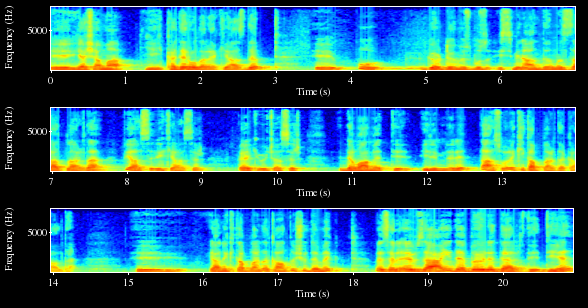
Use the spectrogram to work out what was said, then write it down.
e, yaşamayı kader olarak yazdı. E, bu gördüğümüz, bu ismini andığımız zatlar da bir asır, iki asır, belki üç asır devam etti ilimleri. Daha sonra kitaplarda kaldı. Ee, yani kitaplarda kaldı şu demek, mesela Evza'i de böyle derdi diye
